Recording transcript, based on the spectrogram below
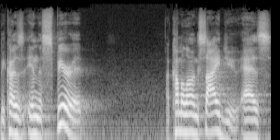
because in the Spirit, I come alongside you as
